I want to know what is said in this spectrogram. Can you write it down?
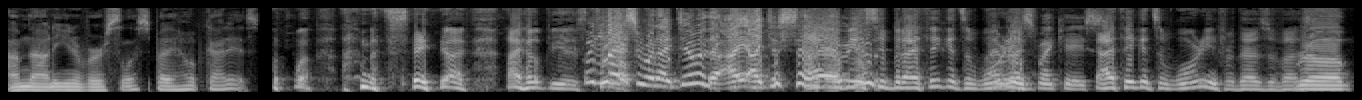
I'm not a universalist, but I hope God is. well, I'm not saying I, I hope he is. But you asked me what I do with it. I, I just said I hope he is, but I think it's a warning. I rest my case. I think it's a warning for those of us. Wrong.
